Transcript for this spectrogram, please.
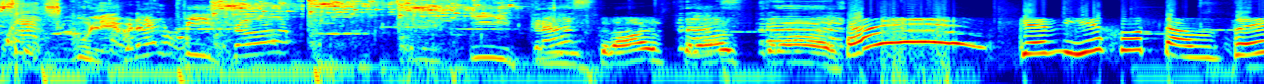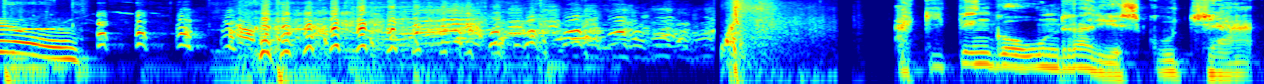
¡Sas, culebra al piso! Y tras, tras, tras, tras. ¡Ay! ¡Qué viejo tan feo! Aquí tengo un radio escucha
